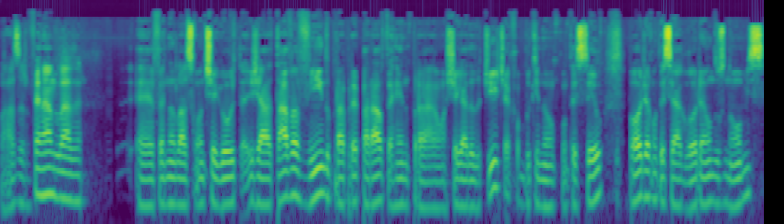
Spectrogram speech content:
Lázaro, Fernando Lázaro. é, o Fernando Lázaro quando chegou já estava vindo para preparar o terreno para uma chegada do Tite, acabou que não aconteceu. Pode acontecer agora, é um dos nomes.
